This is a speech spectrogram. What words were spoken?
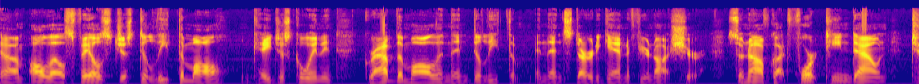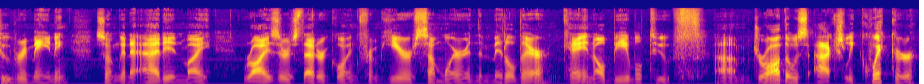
um, all else fails, just delete them all. Okay, just go in and grab them all and then delete them and then start again if you're not sure. So now I've got 14 down, 2 remaining. So I'm going to add in my risers that are going from here somewhere in the middle there. Okay, and I'll be able to um, draw those actually quicker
